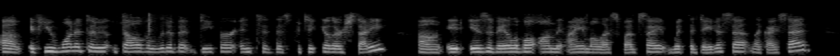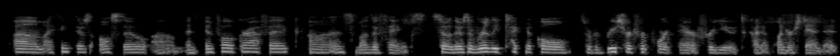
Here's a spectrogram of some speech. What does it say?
Um, if you wanted to delve a little bit deeper into this particular study, um, it is available on the IMLS website with the data set, like I said. Um, I think there's also um, an infographic uh, and some other things. So there's a really technical sort of research report there for you to kind of understand it.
